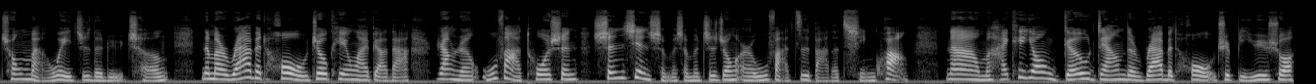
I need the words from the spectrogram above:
充满未知的旅程。那么 rabbit hole 就可以用来表达让人无法脱身、深陷什么什么之中而无法自拔的情况。那我们还可以用 go down the rabbit hole 去比喻说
